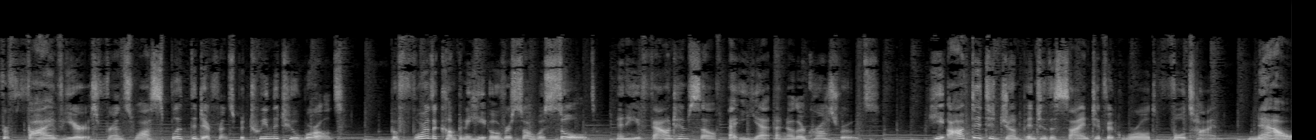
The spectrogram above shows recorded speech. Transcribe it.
For five years, Francois split the difference between the two worlds before the company he oversaw was sold, and he found himself at yet another crossroads. He opted to jump into the scientific world full time, now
